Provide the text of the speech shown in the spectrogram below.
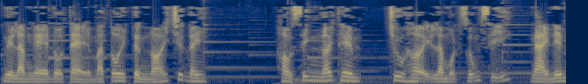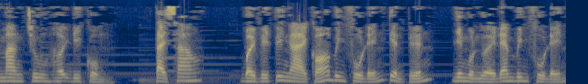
người làm nghề đồ tẻ mà tôi từng nói trước đây. Hầu Sinh nói thêm, Chu Hợi là một dũng sĩ, ngài nên mang Chu Hợi đi cùng. Tại sao? Bởi vì tuy ngài có binh phù đến tiền tuyến, nhưng một người đem binh phù đến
